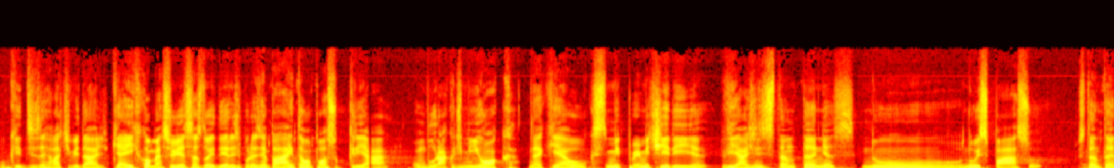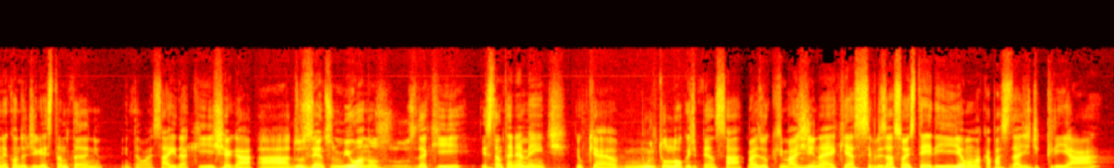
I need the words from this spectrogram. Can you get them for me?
o que diz a relatividade. Que é aí que começa a surgir essas doideiras de, por exemplo, ah, então eu posso criar um buraco de minhoca, né? Que é o que me permitiria viagens instantâneas no, no espaço. Instantânea, quando eu digo instantâneo. Então é sair daqui e chegar a 200 mil anos-luz daqui instantaneamente. O que é muito louco de pensar. Mas o que imagina é que essas civilizações teriam a capacidade de criar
